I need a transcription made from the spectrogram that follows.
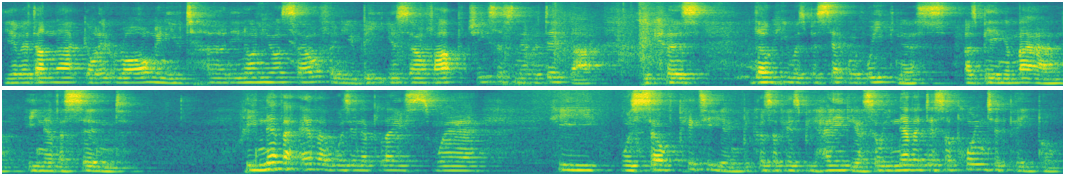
You ever done that, got it wrong, and you turn in on yourself and you beat yourself up? Jesus never did that because though he was beset with weakness, as being a man, he never sinned. He never ever was in a place where he was self pitying because of his behavior, so he never disappointed people.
